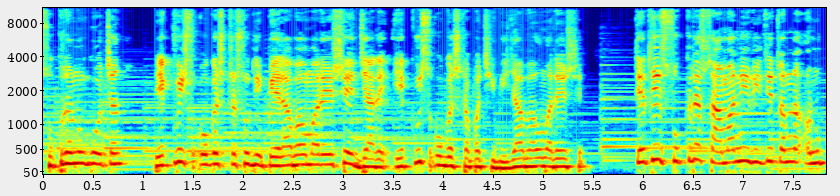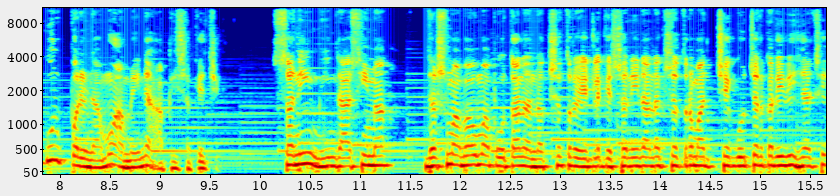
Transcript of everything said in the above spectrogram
શુક્રનું ગોચર એકવીસ ઓગસ્ટ સુધી પહેલા ભાવમાં રહેશે, જ્યારે એકવીસ ઓગસ્ટ પછી બીજા ભાવમાં રહેશે. તેથી શુક્ર સામાન્ય રીતે તમને અનુકૂળ પરિણામો આ મહિને આપી શકે છે. શનિ મીન રાશિમાં દસમા ભાવમાં પોતાના નક્ષત્ર એટલે કે શનિના નક્ષત્રમાં જ છે ગોચર કરી રહ્યા છે.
